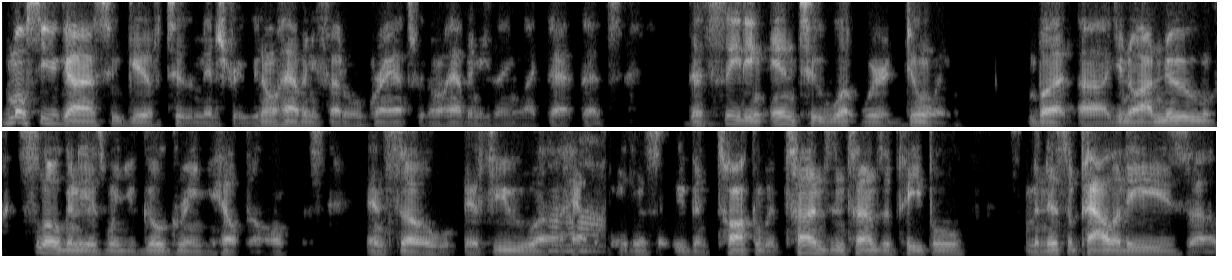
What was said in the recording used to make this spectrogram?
most of you guys who give to the ministry. We don't have any federal grants. We don't have anything like that. That's that's seeding into what we're doing. But uh, you know, our new slogan is "When you go green, you help the homeless." And so, if you uh, have a business, we've been talking with tons and tons of people, municipalities, uh,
